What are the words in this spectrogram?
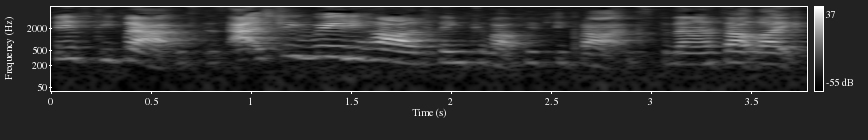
50 facts. It's actually really hard to think about 50 facts, but then I felt like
